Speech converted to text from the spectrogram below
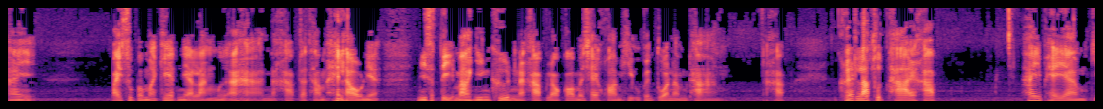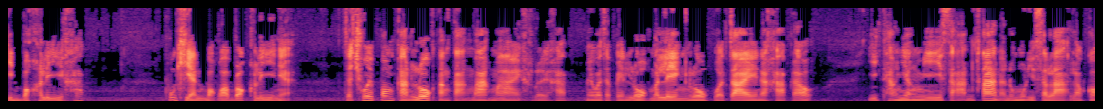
ให้ ไปซูเปอร์มาร์เก็ตเนี่ยหลังมื้ออาหารนะครับจะทำให้เราเนี่ยมีสติมากยิ่งขึ้นนะครับแล้วก็ไม่ใช้ความหิวเป็นตัวนำทางนะครับเคล็ดลับสุดท้ายครับ ให้พยายามกินบรอกโคลีครับผู้เขียนบอกว่าบรอกโคลีเนี่ยจะช่วยป้องกันโรคต่างๆ มากมายเลยครับ ไม่ว่าจะเป็นโรคมะเร็งโรคหัวใจนะครับ แล้วอีกทั้งยังมีสารต้านอนุมูลอิสระ แล้วก็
